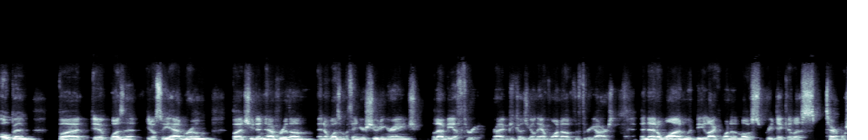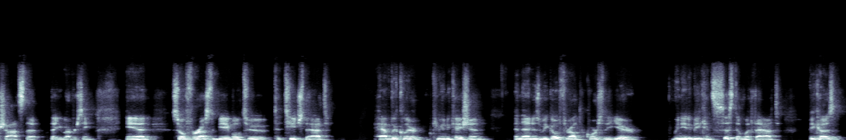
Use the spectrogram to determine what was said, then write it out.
open, but it wasn't, you know, so you had room, but you didn't have rhythm and it wasn't within your shooting range. Well, that'd be a three, right? Because you only have one of the three R's. And then a one would be like one of the most ridiculous, terrible shots that that you've ever seen. And so for us to be able to to teach that, have the clear communication, and then as we go throughout the course of the year, we need to be consistent with that because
